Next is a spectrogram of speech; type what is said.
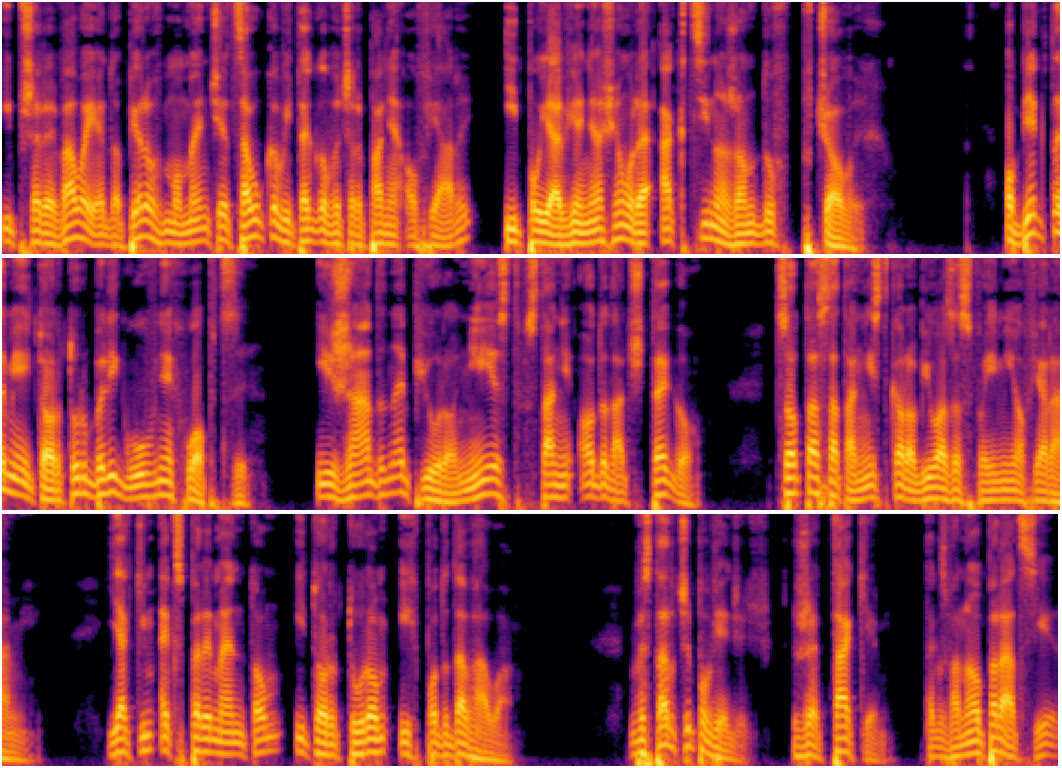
i przerywała je dopiero w momencie całkowitego wyczerpania ofiary i pojawienia się reakcji narządów płciowych. Obiektem jej tortur byli głównie chłopcy i żadne pióro nie jest w stanie oddać tego, co ta satanistka robiła ze swoimi ofiarami, jakim eksperymentom i torturom ich poddawała. Wystarczy powiedzieć, że takie tak zwane operacje,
